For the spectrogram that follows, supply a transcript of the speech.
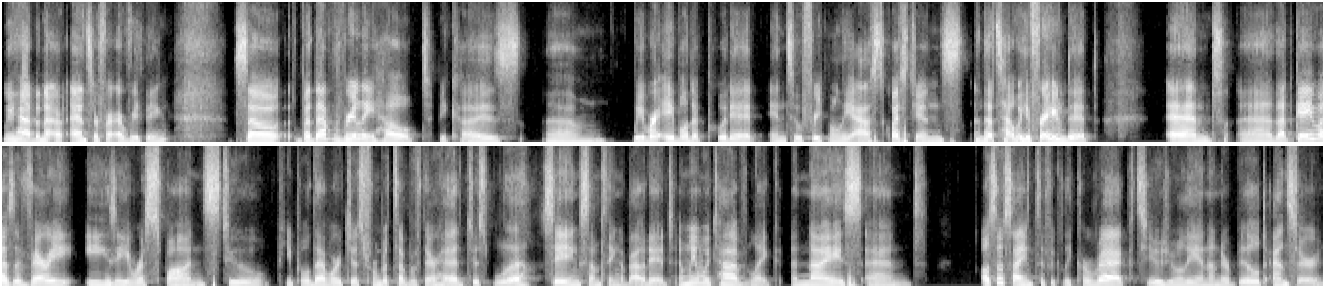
we had an answer for everything. So, but that really helped because um, we were able to put it into frequently asked questions, and that's how we framed it. And uh, that gave us a very easy response to people that were just from the top of their head, just bleh, saying something about it. And we would have like a nice and also scientifically correct, usually an underbuilt answer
